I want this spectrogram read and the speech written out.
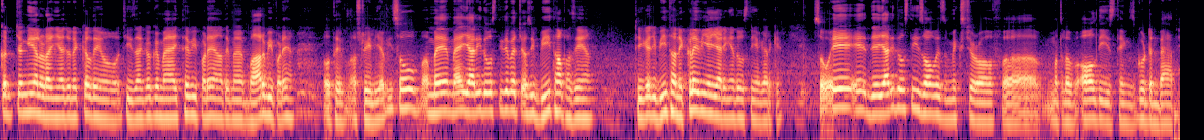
ਕ- ਚੰਗੀਆਂ ਲੜਾਈਆਂ ਚੋਂ ਨਿਕਲਦੇ ਹੋ ਚੀਜ਼ਾਂ, ਕਿਉਂਕਿ ਮੈਂ ਇੱਥੇ ਵੀ ਪੜ੍ਹਿਆ ਤੇ ਮੈਂ ਬਾਹਰ ਵੀ ਪੜ੍ਹਿਆ, ਉੱਥੇ ਆਸਟ੍ਰੇਲੀਆ ਵੀ। ਸੋ ਮੈਂ ਮੈਂ ਯਾਰੀ ਦੋਸਤੀ ਦੇ ਵਿੱਚ ਅਸੀਂ 20 ਥਾਂ ਫਸੇ ਆ ਠੀਕ ਹੈ ਜੀ 20 ਥਾਂ ਨਿਕਲੇ ਵੀ ਆ ਯਾਰੀਆਂ ਦੋਸਤੀਆਂ ਕਰਕੇ। ਸੋ ਇਹ ਇਹ ਜੇ ਯਾਰੀ ਦੋਸਤੀ ਇਜ਼ ਆਲਵੇਜ਼ ਮਿਕਸਚਰ ਆਫ ਮਤਲਬ all these things good and bad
